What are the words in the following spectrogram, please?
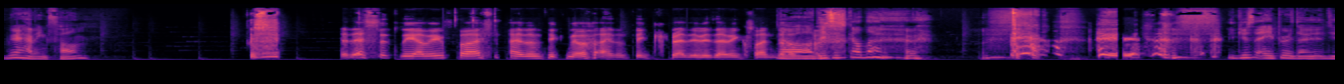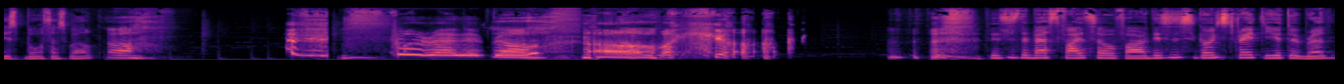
We're having fun. Definitely having fun. I don't think no. I don't think Radim is having fun though. No, this is gonna hurt. because Aper just both as well. Oh, Poor Redim. No. oh, Oh, oh my god. This is the best fight so far. This is going straight to YouTube, bro.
